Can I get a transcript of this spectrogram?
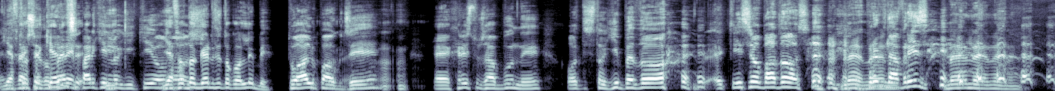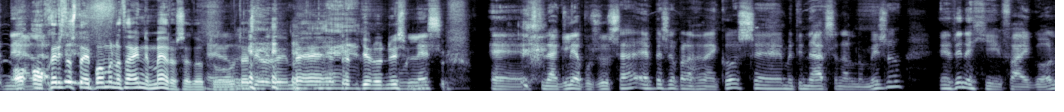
Γι' αυτό Εντάξει, σε εδώ πέρα κέρδισε. υπάρχει λογική Γι' αυτό όμως- τον κέρδισε το κολύμπι. του άλλου Παουτζή, ε, Χρήστου Ζαμπούνη, ότι στο γήπεδο είσαι ο παδό. ναι, Πρέπει ναι. να βρει. ναι, ναι, ναι. ναι. Ναι, ο, ο αλλά- Χρήστο το επόμενο θα είναι μέρο εδώ του. Ε, τέτοιο, με- Θα επικοινωνήσουμε. που λες, ε, στην Αγγλία που ζούσα έπαιζε ο Παναθηναϊκός ε, με την Arsenal νομίζω. Ε, δεν έχει φάει γκολ.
